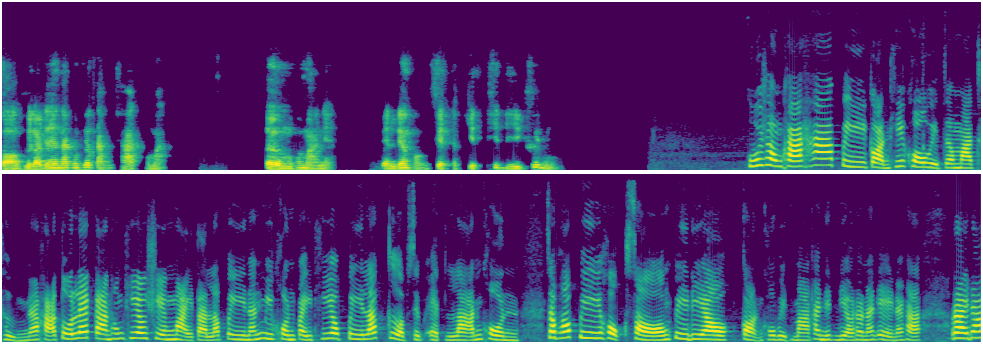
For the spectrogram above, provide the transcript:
สองคือเราจะได้นักท่องเที่ยวต่างชาติเข้ามา เติมเข้ามาเนี่ย เป็นเรื่องของเศรษฐกิจที่ดีขึ้นคุณผู้ชมคะ 5 ปีก่อนที่โควิดจะมาถึงนะคะ ตัวเลขการท่องเที่ยวเชียงใหม่แต่ละปีนั้นมีคนไปเที่ยวปีละเกือบ 11 ล้านคน เฉพาะปี 62 ปีเดียวก่อนโควิดมาแค่นิดเดียวเท่านั้นเองนะคะ รายได้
